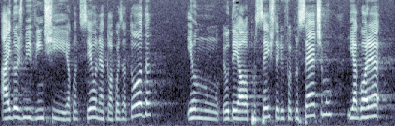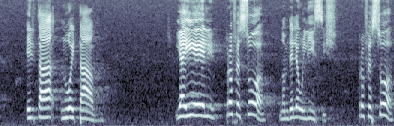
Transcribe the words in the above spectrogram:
aí 2020 aconteceu, né, aquela coisa toda. Eu não, eu dei aula para o sexto, ele foi para o sétimo e agora ele está no oitavo. E aí ele, professor, o nome dele é Ulisses professor,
